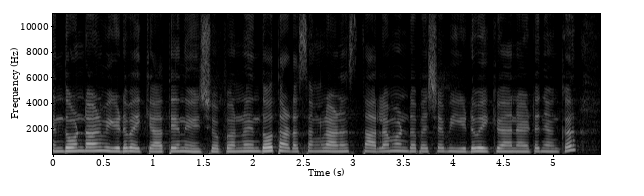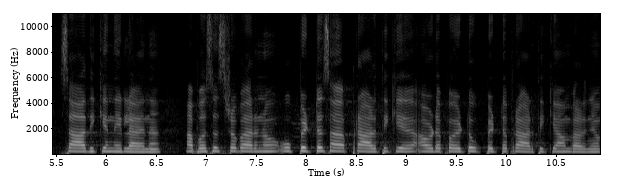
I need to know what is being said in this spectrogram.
എന്തുകൊണ്ടാണ് വീട് വയ്ക്കാത്തതെന്ന് ചോദിച്ചു. അപ്പോൾ പറഞ്ഞു എന്തോ തടസ്സങ്ങളാണ്. സ്ഥലമുണ്ട് പക്ഷേ വീട് വയ്ക്കുവാനായിട്ട് ഞങ്ങൾക്ക് സാധിക്കുന്നില്ല എന്ന്. അപ്പോൾ സിസ്റ്റർ പറഞ്ഞു ഉപ്പിട്ട് പ്രാർത്ഥിക്കുക അവിടെ പോയിട്ട് ഉപ്പിട്ട് പ്രാർത്ഥിക്കാൻ പറഞ്ഞു.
